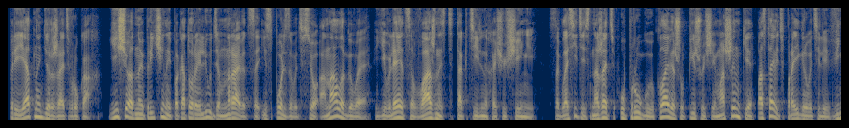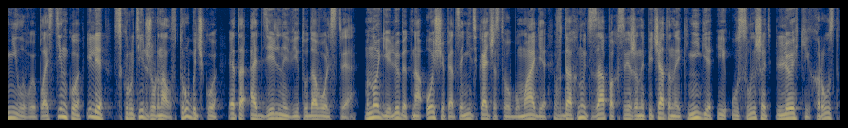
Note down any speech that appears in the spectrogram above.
приятно держать в руках. Еще одной причиной, по которой людям нравится использовать все аналоговое, является важность тактильных ощущений. Согласитесь, нажать упругую клавишу пишущей машинки, поставить в проигрывателе виниловую пластинку или скрутить журнал в трубочку – это отдельный вид удовольствия. Многие любят на ощупь оценить качество бумаги, вдохнуть запах свеженапечатанной книги и услышать легкий хруст,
